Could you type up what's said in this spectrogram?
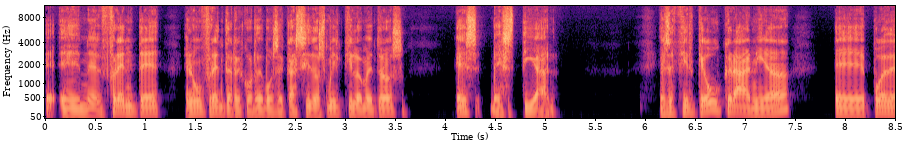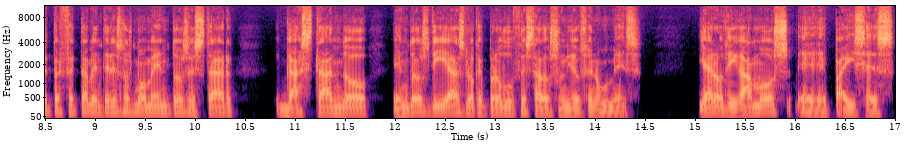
e-, en el frente, en un frente, recordemos, de casi 2.000 kilómetros, es bestial. Es decir, que Ucrania eh, puede perfectamente en estos momentos estar gastando en dos días lo que produce Estados Unidos en un mes. Ya no digamos eh, países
